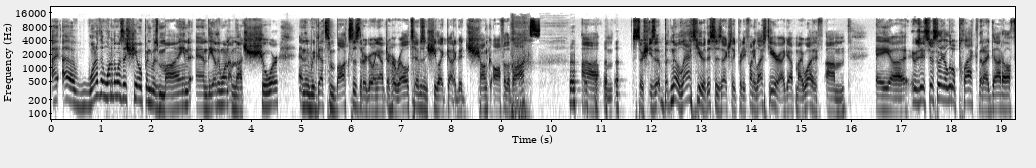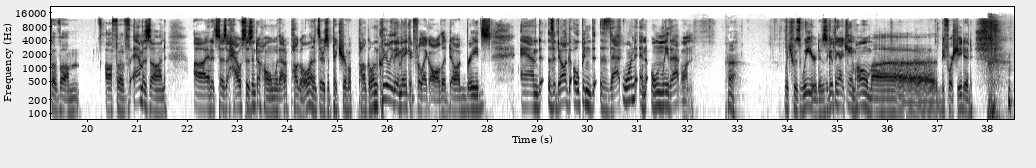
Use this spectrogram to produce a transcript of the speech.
I, uh, one of the one of the ones that she opened was mine, and the other one I'm not sure. And then we've got some boxes that are going out to her relatives, and she like got a good chunk off of the box. um, so she's, a, but no, last year this is actually pretty funny. Last year I got my wife um, a, uh, it was it's just like a little plaque that I got off of um, off of Amazon. Uh, and it says a house isn't a home without a puggle, and there's a picture of a puggle, and clearly they make it for like all the dog breeds. And the dog opened that one and only that one, Huh. which was weird. It was a good thing I came home uh, before she did.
